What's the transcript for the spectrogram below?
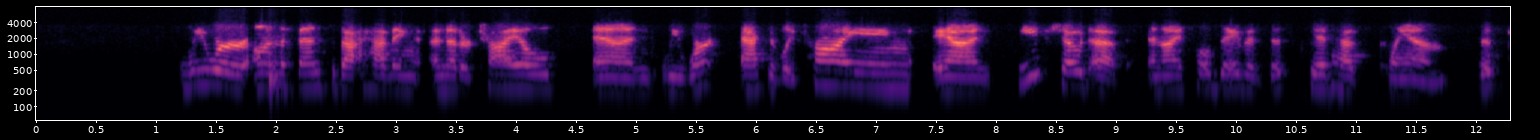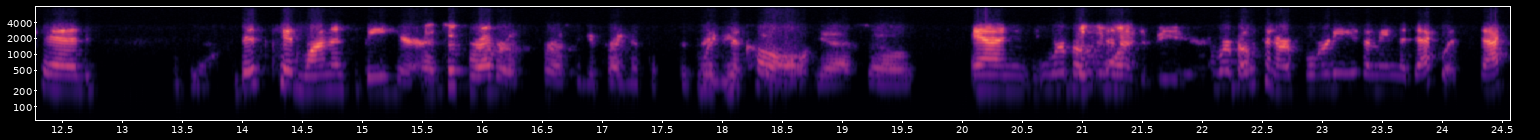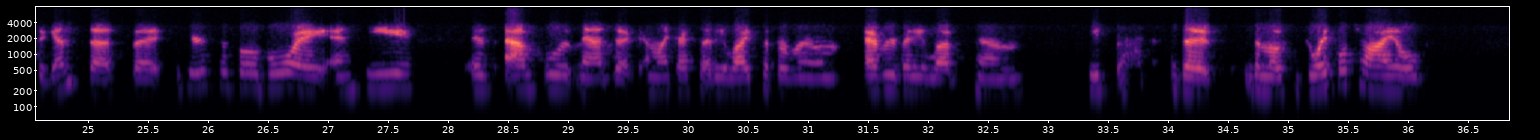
we were on the fence about having another child and we weren't actively trying and he showed up and I told David this kid has plans. This kid yeah. this kid wanted to be here. And it took forever for us to get pregnant the, the with Nicole. Yeah, so and we're both really wanted to be here. We're both in our 40s. I mean, the deck was stacked against us, but here's this little boy, and he is absolute magic. And like I said, he lights up a room. Everybody loves him. He's the the, the most joyful child.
